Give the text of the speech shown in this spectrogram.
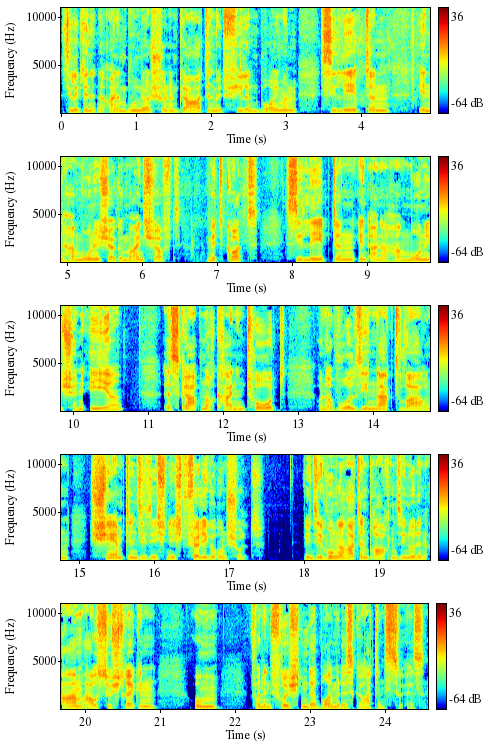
sie lebten in einem wunderschönen Garten mit vielen Bäumen, sie lebten in harmonischer Gemeinschaft mit Gott, sie lebten in einer harmonischen Ehe, es gab noch keinen Tod, und obwohl sie nackt waren, schämten sie sich nicht, völlige Unschuld. Wenn sie Hunger hatten, brauchten sie nur den Arm auszustrecken, um von den Früchten der Bäume des Gartens zu essen.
